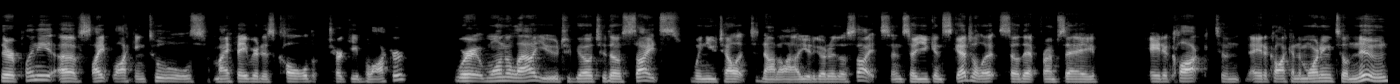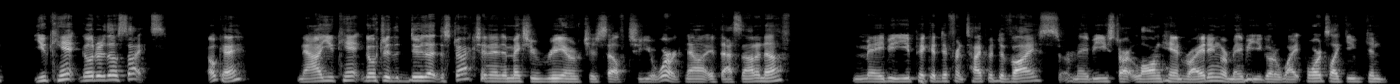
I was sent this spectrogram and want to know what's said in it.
there are plenty of site blocking tools. My favorite is Cold Turkey Blocker, where it won't allow you to go to those sites when you tell it to not allow you to go to those sites. And so you can schedule it so that from say eight o'clock to eight o'clock in the morning till noon, you can't go to those sites. Okay. Now you can't go to the, do that distraction and it makes you reorient yourself to your work. Now, if that's not enough, maybe you pick a different type of device or maybe you start longhand writing or maybe you go to whiteboards like you can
